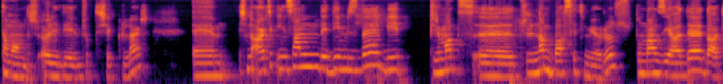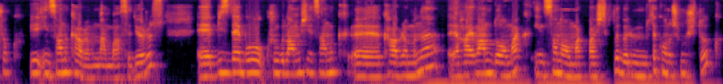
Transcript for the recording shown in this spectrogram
Tamamdır, öyle diyelim. Çok teşekkürler. E, şimdi artık insan dediğimizde bir primat e, türünden bahsetmiyoruz. Bundan ziyade daha çok bir insanlık kavramından bahsediyoruz. E, biz de bu kurgulanmış insanlık e, kavramını e, hayvan doğmak, insan olmak başlıklı bölümümüzde konuşmuştuk.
